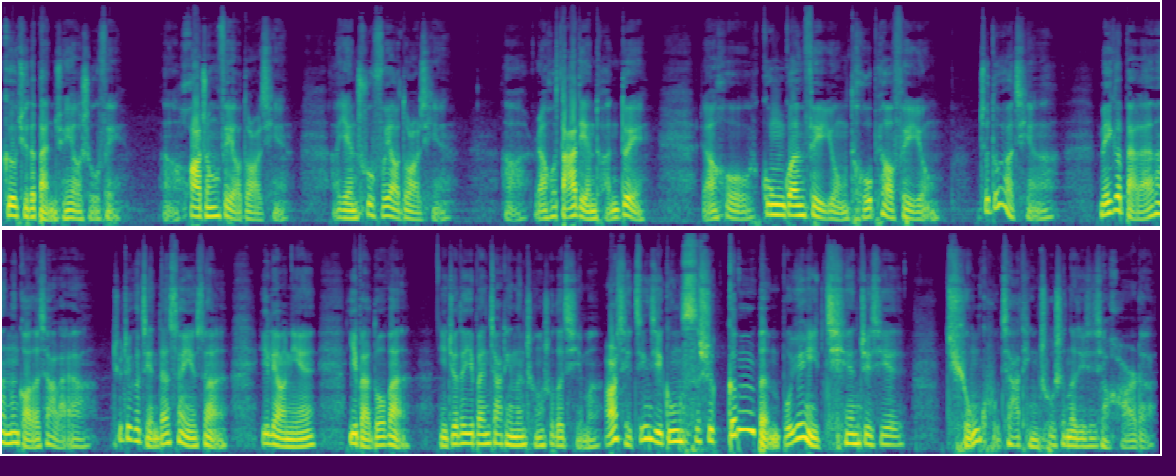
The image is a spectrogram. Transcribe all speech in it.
歌曲的版权要收费啊，化妆费要多少钱啊？演出服要多少钱啊？然后打点团队，然后公关费用、投票费用，这都要钱啊。没个百来万能搞得下来啊？就这个简单算一算，一两年一百多万，你觉得一般家庭能承受得起吗？而且经纪公司是根本不愿意签这些。穷苦家庭出生的这些小孩的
